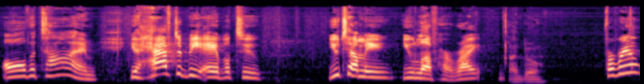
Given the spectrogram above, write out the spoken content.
all the time. You have to be able to. You tell me you love her, right? I do. For real?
